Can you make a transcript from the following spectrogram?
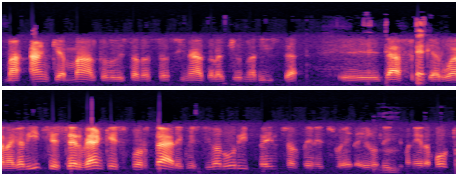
ma anche a Malta dove è stata assassinata la giornalista eh, d'Africa Ruana Galizia e serve anche esportare questi valori, penso al Venezuela. Io l'ho detto in maniera molto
